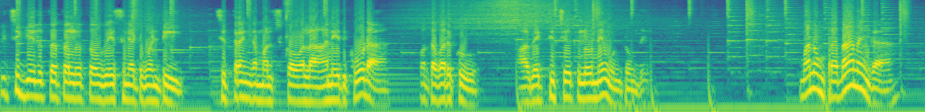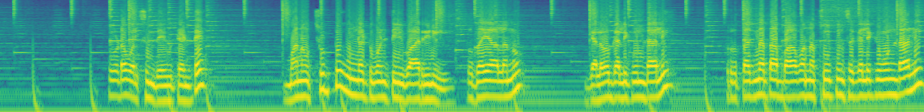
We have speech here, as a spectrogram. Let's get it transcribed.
పిచ్చిగేలుతలతో వేసినటువంటి చిత్రంగా మలుచుకోవాలా అనేది కూడా కొంతవరకు ఆ వ్యక్తి చేతిలోనే ఉంటుంది. మనం ప్రధానంగా చూడవలసింది ఏమిటంటే మనం చుట్టూ ఉన్నటువంటి వారిని హృదయాలను గెలవగలిగి ఉండాలి కృతజ్ఞతా భావన చూపించగలిగి ఉండాలి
